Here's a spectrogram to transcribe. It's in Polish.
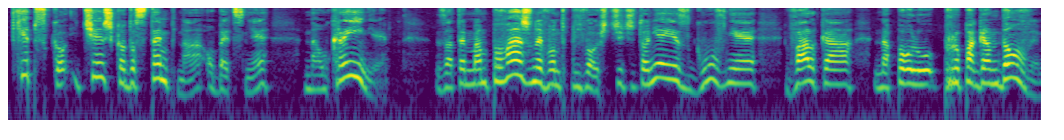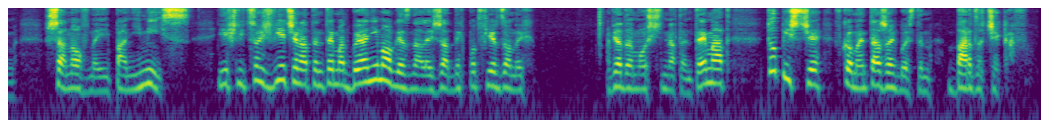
kiepsko i ciężko dostępna obecnie na Ukrainie. Zatem mam poważne wątpliwości, czy to nie jest głównie walka na polu propagandowym szanownej pani Miss. Jeśli coś wiecie na ten temat, bo ja nie mogę znaleźć żadnych potwierdzonych wiadomości na ten temat, to piszcie w komentarzach, bo jestem bardzo ciekaw.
